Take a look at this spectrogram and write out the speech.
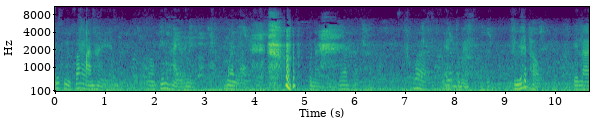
นี่คือฟังร้านไห้ลองเพ่งไห้แล้วนี่เมื่อไหรคนนั้นแย่ค่ะว่าแย่ตัวไหนถึงแย่เถ่าเป็นร้าน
